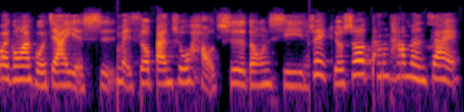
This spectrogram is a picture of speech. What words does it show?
外公外婆家也是，每次都搬出好吃的东西，所以有时候当他们在。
